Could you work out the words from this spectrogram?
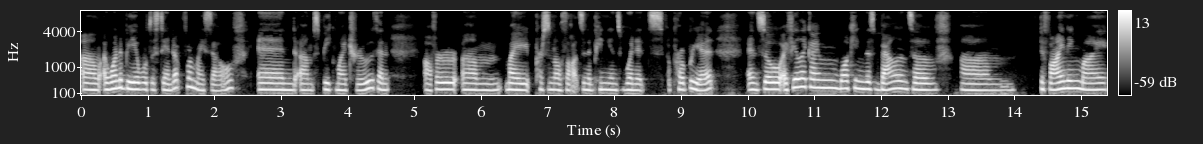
Um, I want to be able to stand up for myself and um, speak my truth and offer um, my personal thoughts and opinions when it's appropriate. And so I feel like I'm walking this balance of um, defining my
